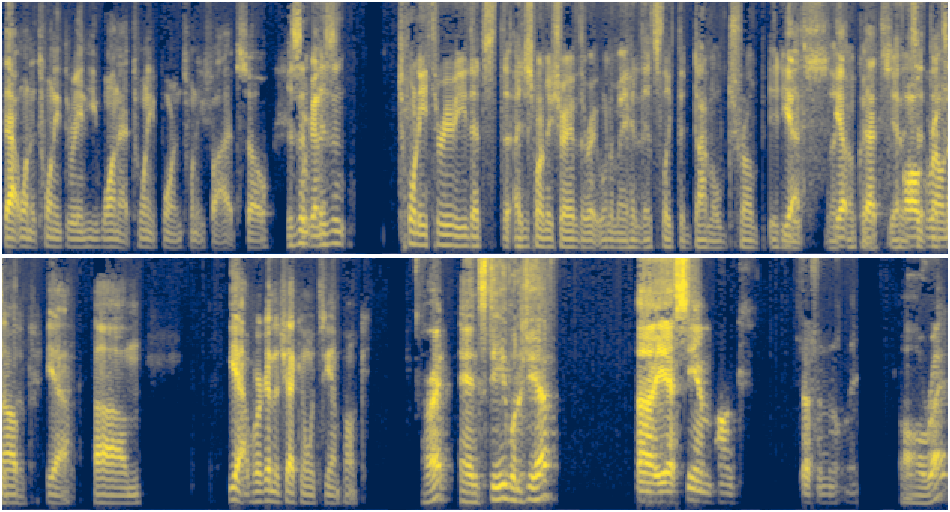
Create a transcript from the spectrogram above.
that one at 23 and he won at 24 and 25. So Isn't gonna- isn't twenty three? That's the. I just want to make sure I have the right one in my head. That's like the Donald Trump idiot. yes, Like, yep, okay. that's Yeah, all it, that's grown it up. then. Yeah. Um, yeah, we're gonna check in with CM Punk. All right. And Steve, what did you have? Uh, yeah, CM Punk, definitely. All right.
